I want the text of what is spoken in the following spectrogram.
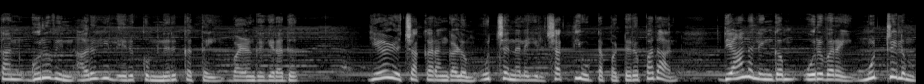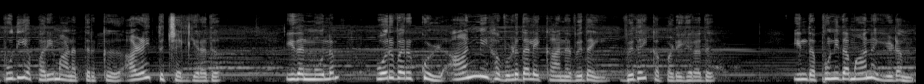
தன் குருவின் அருகில் இருக்கும் நெருக்கத்தை வழங்குகிறது. ஏழு சக்கரங்களும் உச்ச நிலையில் சக்தியூட்டப்பட்டிருப்பதால் தியானலிங்கம் ஒருவரை முற்றிலும் புதிய பரிமாணத்திற்கு அழைத்துச் செல்கிறது. இதன் மூலம் ஒருவருக்குள் ஆன்மீக விடுதலைக்கான விதை விதைக்கப்படுகிறது. இந்த புனிதமான இடம்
